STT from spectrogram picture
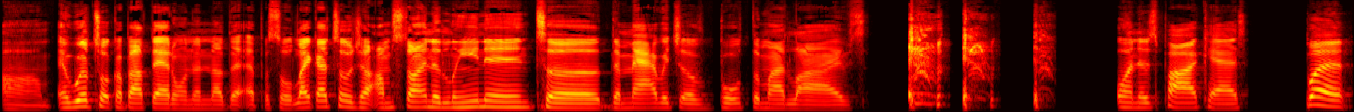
Um, and we'll talk about that on another episode. Like I told you, I'm starting to lean into the marriage of both of my lives on this podcast. But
